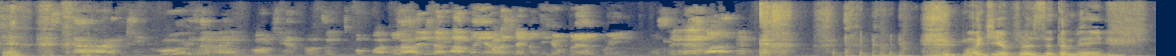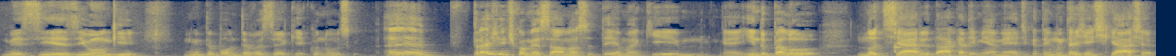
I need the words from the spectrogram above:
Cara, que coisa, velho. Bom dia a todos. Desculpa Ou atraso seja, aí. amanhã tá chegando em Rio Branco, hein? Você que é guarda. Bom dia para você também, Messias Jung. Muito bom ter você aqui conosco. É, para a gente começar o nosso tema aqui, é, indo pelo noticiário da Academia Médica, tem muita gente que acha,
